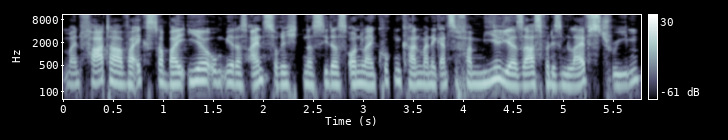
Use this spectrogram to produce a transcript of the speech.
mein Vater war extra bei ihr, um ihr das einzurichten, dass sie das online gucken kann. Meine ganze Familie saß vor diesem Livestream.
